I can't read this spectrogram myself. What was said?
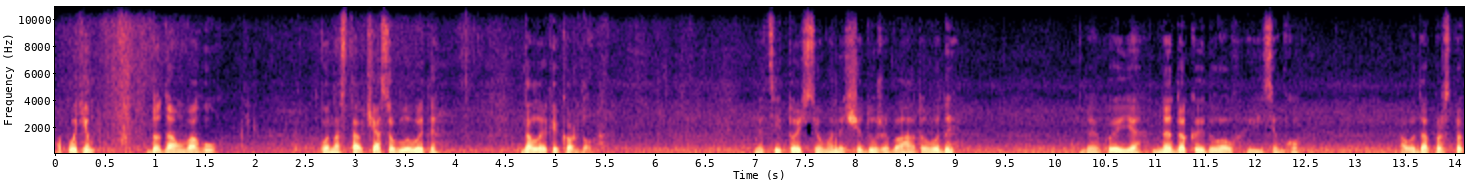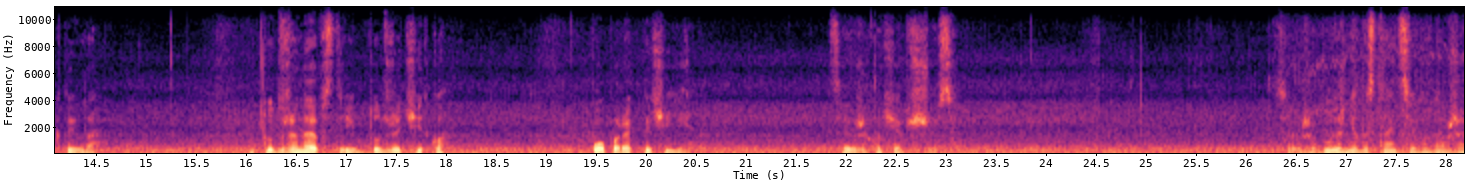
а потім додам вагу, бо настав час обловити далекий кордон. На цій точці у мене ще дуже багато води, до якої я не докидував вісімку. А вода перспективна. Тут вже не обстрім, тут вже чітко поперек течії. Це вже хоча б щось. Це вже ближня дистанція, вона вже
